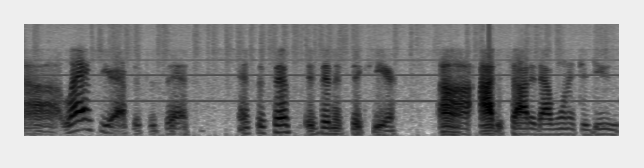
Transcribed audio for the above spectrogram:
uh, last year after success, and success is in its sixth year, uh, I decided I wanted to do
